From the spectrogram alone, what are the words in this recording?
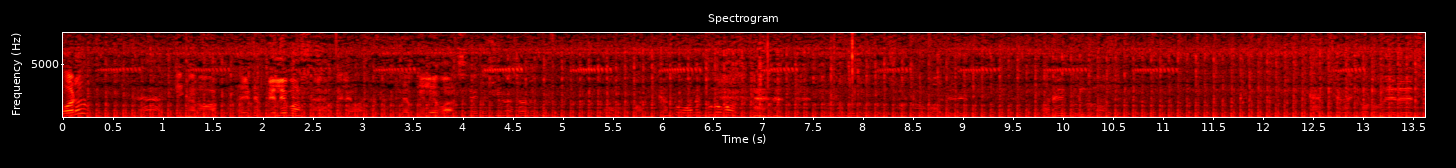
বড়? হ্যাঁ। এখানেও এটা বেলে মাছ? হ্যাঁ পেলে মাছ আছে বেলে মাছ। তো অনেকগুলো এখানে তো অনেকগুলো মাছ। ছোট ছোট ছোট মাঝের অনেকগুলো আছে এক জায়গায় জড়ো হয়ে রয়েছে।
